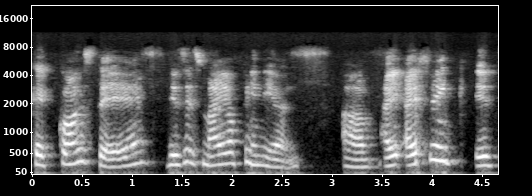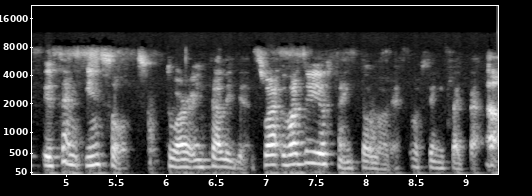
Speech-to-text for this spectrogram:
que conste, this is my opinion. Um, I, I think it's it's an insult to our intelligence. What, what do you think, Dolores, of things like that? Uh,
